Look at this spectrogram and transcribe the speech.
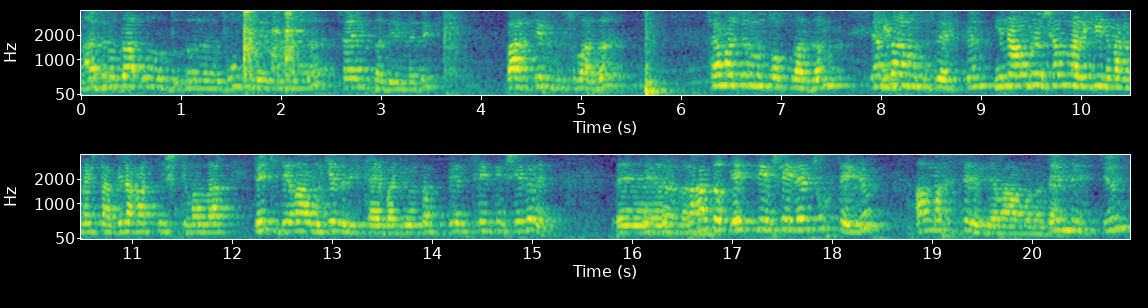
Ha. Acılı tatlı e, bulgur bunları. Çayımızı da demledik. Bahçemizi suladık. Çamaşırımı topladım. Yatağımı düzelttim. Yine aldığım şalvarı giydim arkadaşlar. Bir rahatmıştı valla. Belki devamı gelir ilk ay bacınızdan. Ben sevdiğim şeyleri, e, Tekrarlar. rahat ettiğim şeyleri çok seviyorum. Almak isterim devamını da. Ben de istiyorum.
